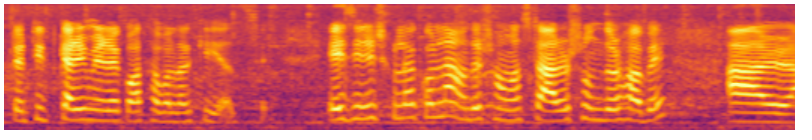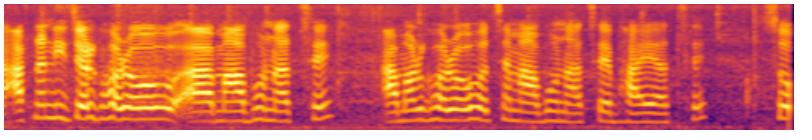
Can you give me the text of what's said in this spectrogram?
একটা টিটকারি মেরে কথা বলার কি আছে? এই জিনিসগুলো করলে আমাদের সমাজটা আরও সুন্দর হবে। আর আপনার নিজের ঘরেও মা বোন আছে, আমার ঘরেও হচ্ছে মা বোন আছে, ভাই আছে। সো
